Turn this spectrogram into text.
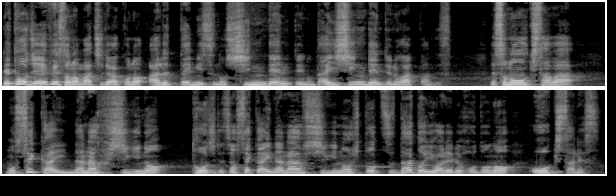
で、当時エフェソの町ではこのアルテミスの神殿っていうの、大神殿っていうのがあったんです。で、その大きさは、もう世界七不思議の、当時ですよ。世界七不思議の一つだと言われるほどの大きさです。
